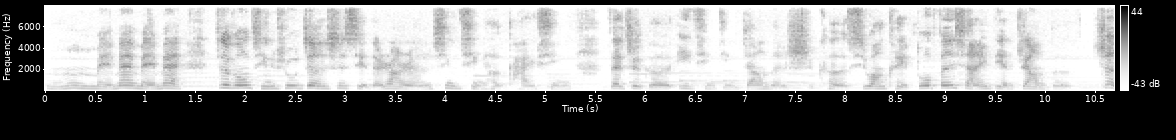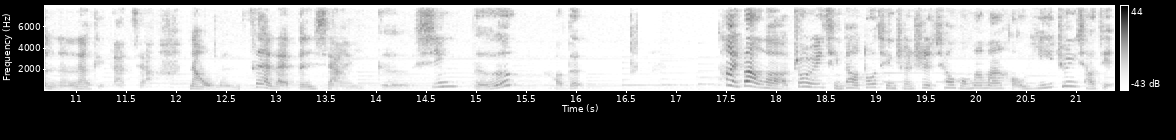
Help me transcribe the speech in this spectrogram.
嗯，美麦美麦，这封情书真的是写得让人心情很开心。在这个疫情紧张的时刻，希望可以多分享一点这样的正能量给大家。那我们再来分享一个心得。好的。太棒了！终于请到多情城市秋红妈妈侯怡君小姐。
